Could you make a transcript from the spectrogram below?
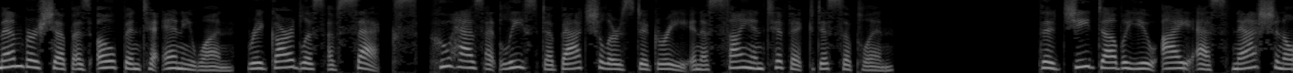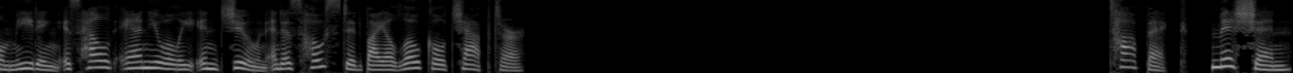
Membership is open to anyone, regardless of sex, who has at least a bachelor's degree in a scientific discipline. The GWIS National Meeting is held annually in June and is hosted by a local chapter. Mission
